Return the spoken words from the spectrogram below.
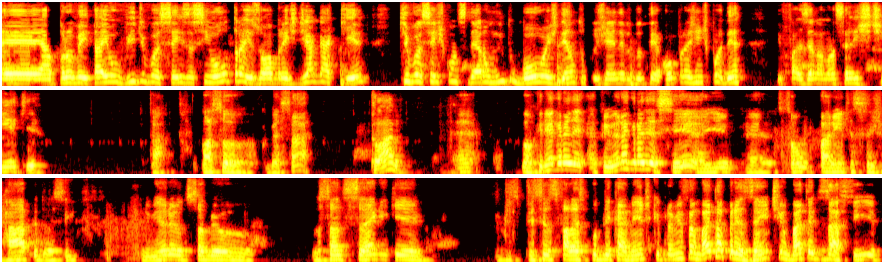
é, aproveitar e ouvir de vocês assim outras obras de HQ que vocês consideram muito boas dentro do gênero do terror para a gente poder ir fazendo a nossa listinha aqui. Tá. Posso começar? Claro. É, bom, queria agrade primeiro agradecer aí, é, só um parênteses rápido, assim. Primeiro sobre o, o Santo Sangue, que preciso falar isso publicamente, que para mim foi um baita presente, um baita desafio,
